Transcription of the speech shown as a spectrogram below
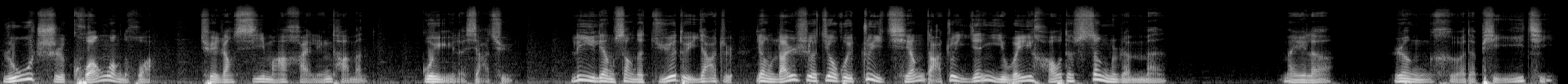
如此狂妄的话，却让西马海灵他们跪了下去。力量上的绝对压制，让蓝色教会最强大、最引以为豪的圣人们没了任何的脾气。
